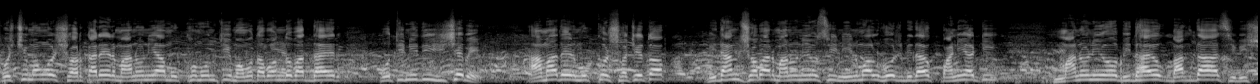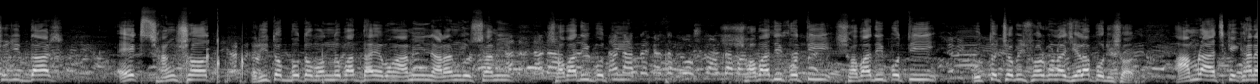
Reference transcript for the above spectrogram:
পশ্চিমবঙ্গ সরকারের মাননীয় মুখ্যমন্ত্রী মমতা বন্দ্যোপাধ্যায়ের প্রতিনিধি হিসেবে আমাদের মুখ্য সচেতক বিধানসভার মাননীয় শ্রী নির্মল ঘোষ বিধায়ক পানিয়াটি মাননীয় বিধায়ক বাগদা শ্রী বিশ্বজিৎ দাস এক্স সাংসদ ঋতব্রত বন্দ্যোপাধ্যায় এবং আমি, নারায়ণ গোস্বামী, সভাধিপতি সভাধিপতি সভাধিপতি, উত্তর চব্বিশ পরগনা জেলা পরিষদ। আমরা আজকে এখানে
